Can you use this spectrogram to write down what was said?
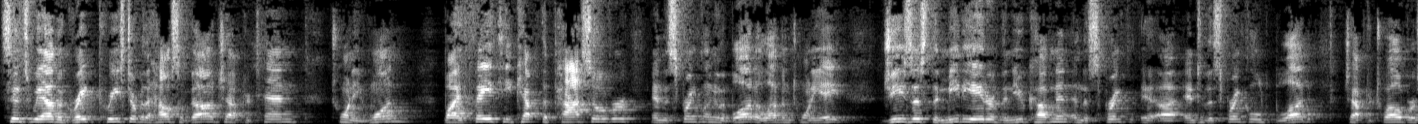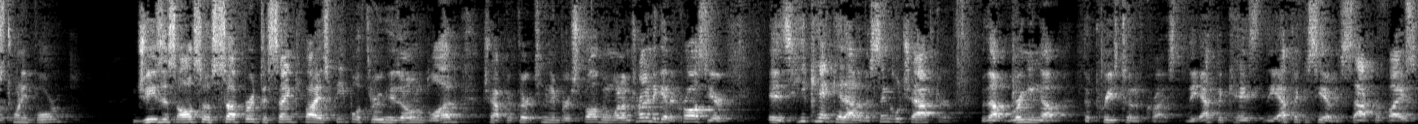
Since we have a great priest over the house of God, chapter 10, 21. By faith, he kept the Passover and the sprinkling of the blood, 1128. Jesus, the mediator of the new covenant and the uh, to the sprinkled blood, chapter 12, verse 24. Jesus also suffered to sanctify his people through his own blood, chapter 13 and verse 12. And what I'm trying to get across here is he can't get out of a single chapter without bringing up the priesthood of Christ, the efficacy, the efficacy of his sacrifice,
